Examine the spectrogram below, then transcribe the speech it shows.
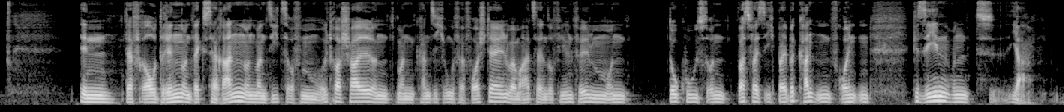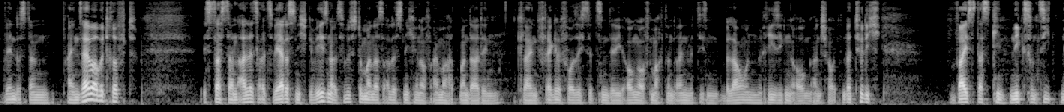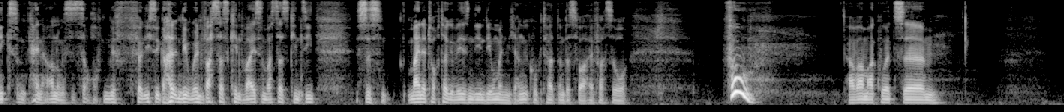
in der Frau drin und wächst heran und man sieht es auf dem Ultraschall und man kann sich ungefähr vorstellen, weil man hat es ja in so vielen Filmen und Dokus und was weiß ich bei bekannten Freunden gesehen und ja, wenn das dann einen selber betrifft, ist das dann alles, als wäre das nicht gewesen, als wüsste man das alles nicht und auf einmal hat man da den kleinen Fregel vor sich sitzen, der die Augen aufmacht und einen mit diesen blauen, riesigen Augen anschaut. Und natürlich weiß das Kind nichts und sieht nichts und keine Ahnung. Es ist auch mir völlig egal in dem Moment, was das Kind weiß und was das Kind sieht. Es ist meine Tochter gewesen, die in dem Moment mich angeguckt hat und das war einfach so, puh, da war mal kurz, ähm,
